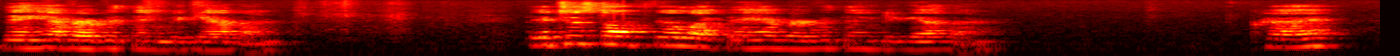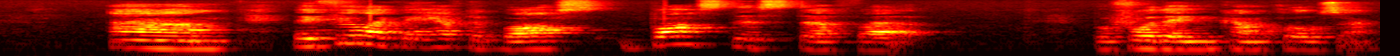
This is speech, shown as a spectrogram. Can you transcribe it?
they have everything together. They just don't feel like they have everything together. Okay? Um, they feel like they have to boss, boss this stuff up before they can come closer.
